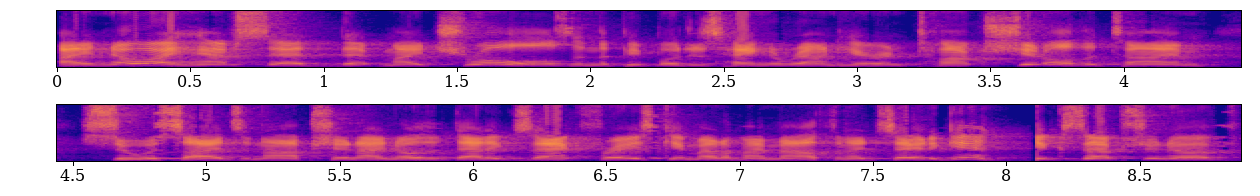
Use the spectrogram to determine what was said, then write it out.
I know I have said that my trolls and the people who just hang around here and talk shit all the time, suicide's an option. I know that that exact phrase came out of my mouth, and I'd say it again. The exception of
